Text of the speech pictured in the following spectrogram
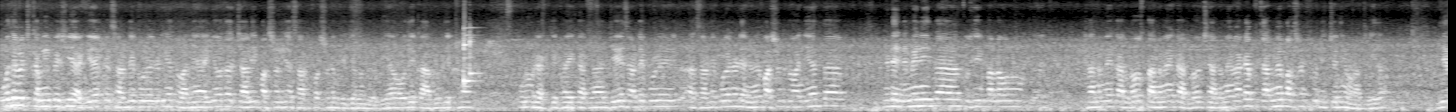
ਉਹਦੇ ਵਿੱਚ ਕਮੀ ਪੇਸ਼ੀ ਹੈਗੀ ਆ ਕਿ ਸਾਡੇ ਕੋਲ ਜਿਹੜੀਆਂ ਦਵਾਈਆਂ ਹੈਗੀਆਂ, ਉਹਦਾ 40% ਜਾਂ 60% ਮਰੀਜ਼ਾਂ ਨੂੰ ਮਿਲਦੀਆਂ। ਉਹਦੇ ਕਾਰਨ ਦੇਖਣਾ ਉਹਨੂੰ ਰੈਕਟੀਫਾਈ ਕਰਨਾ। ਜੇ ਸਾਡੇ ਕੋਲੇ ਸਾਡੇ ਕੋਲੇ 99% ਦਵਾਈਆਂ ਤਾਂ 99 ਨਹੀਂ ਤਾਂ ਤੁਸੀਂ ਮੰਨ ਲਓ ਉਹਨੂੰ ਅ, 98 ਕਰ ਲਓ 97 ਕਰ ਲਓ 96 ਮੈਂ ਕਿਹਾ 95% ਤੋਂ ਨੀਚੇ ਨਹੀਂ ਹੋਣਾ ਚਾਹੀਦਾ। ਜੇ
